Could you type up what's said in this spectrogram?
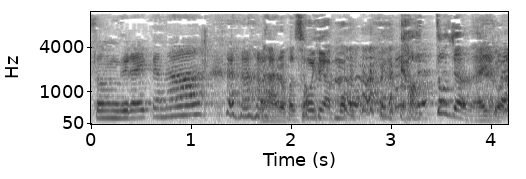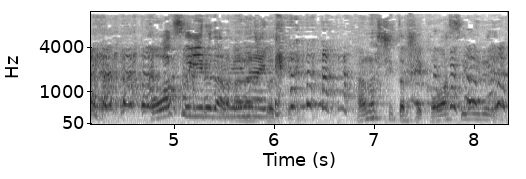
そんぐらいかな。なるほど。そういや、もう、カットじゃない、これ。怖すぎるだろ、話として。話として怖すぎるだろ。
